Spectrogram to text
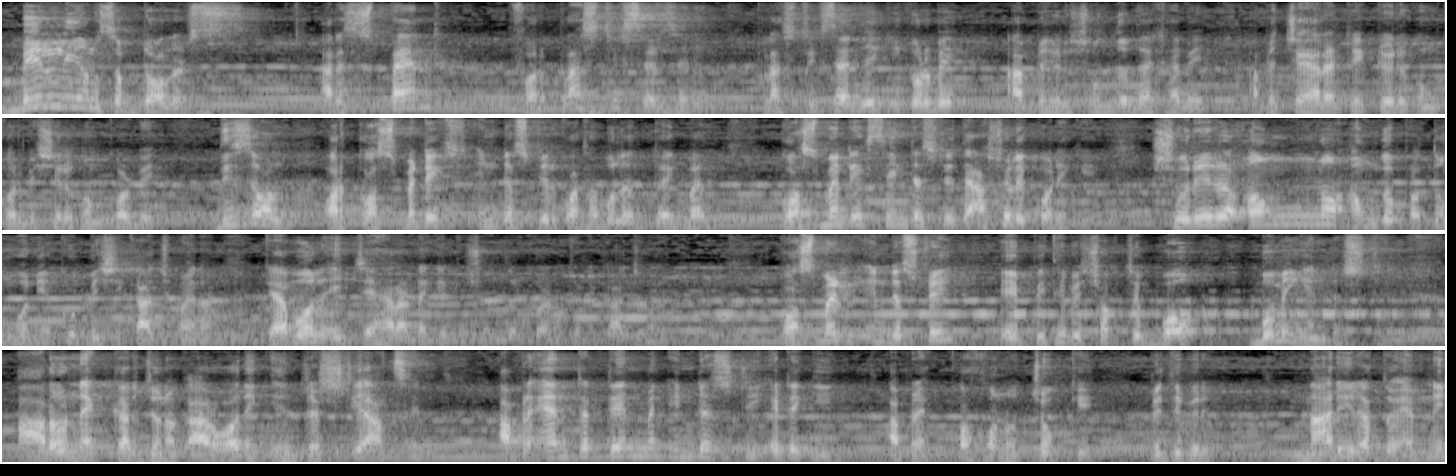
Billions of dollars are spend for plastic surgery plastic surgery কি করবে? আপনাকে একটু সুন্দর দেখাবে। আপনার চেহারাটা একটু এরকম করবে, সেরকম করবে। দিস অল আর কসমেটিক্স ইন্ডাস্ট্রির কথা বলেন তো একবার। কসমেটিক্স ইন্ডাস্ট্রিতে আসলে করে কি? শরীরের অন্য অঙ্গ প্রত্যঙ্গ নিয়ে খুব বেশি কাজ হয় না। কেবল এই চেহারাটাকে একটু সুন্দর করার জন্য কাজ হয়। কসমেটিক ইন্ডাস্ট্রি এই পৃথিবীর সবচেয়ে বুমিং ইন্ডাস্ট্রি আরও ন্যাক্কারজনক, আরও অনেক ইন্ডাস্ট্রি আছে। আপনার এন্টারটেনমেন্ট ইন্ডাস্ট্রি এটা কি? আপনার কখনো চোখকে পৃথিবীর নারীরা তো এমনি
